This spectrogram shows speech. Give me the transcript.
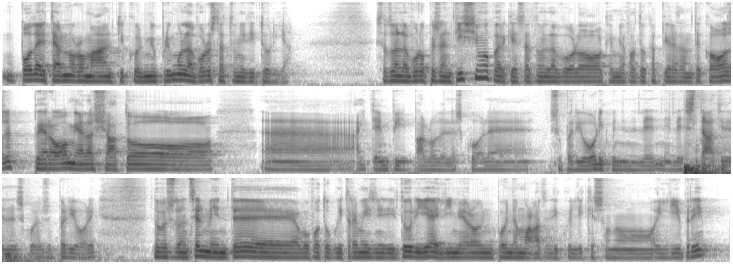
un po' da eterno romantico, il mio primo lavoro è stato un'editoria. È stato un lavoro pesantissimo perché è stato un lavoro che mi ha fatto capire tante cose, però mi ha lasciato eh, ai tempi parlo delle scuole superiori, quindi nelle, nelle estati delle scuole superiori, dove sostanzialmente avevo fatto quei tre mesi in editoria e lì mi ero un po' innamorato di quelli che sono i libri.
